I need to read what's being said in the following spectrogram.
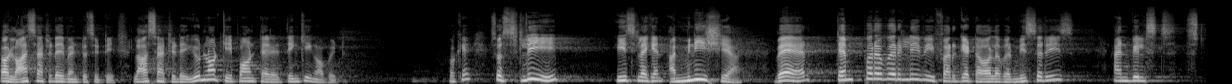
Oh, last Saturday I went to city. Last Saturday, you will not keep on thinking of it. Okay? So sleep is like an amnesia where temporarily we forget all our miseries and we'll st- st-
